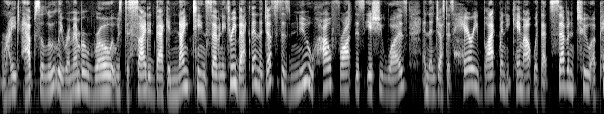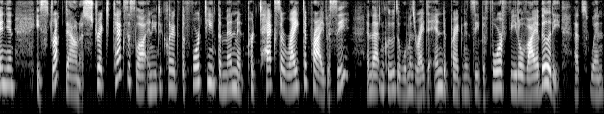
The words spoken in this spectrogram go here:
Right, absolutely. Remember Roe? It was decided back in 1973. Back then, the justices knew how fraught this issue was. And then Justice Harry Blackmun, he came out with that 7 2 opinion. He struck down a strict Texas law and he declared that the 14th Amendment protects a right to privacy and that includes a woman's right to end a pregnancy before fetal viability. That's when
